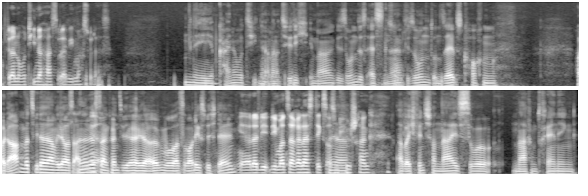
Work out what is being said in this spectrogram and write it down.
Ob du da eine Routine hast oder wie machst du das? Nee, ich habe keine Routine, aber natürlich immer gesundes Essen, ne? Gesund. gesund und selbst kochen. Heute Abend wird es wieder, dann wieder was anderes, Ja. dann könnt ihr wieder irgendwo was Räudiges bestellen. Ja, oder die, die Mozzarella-Sticks aus Ja. dem Kühlschrank. Aber ich finde schon nice, so nach dem Training,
